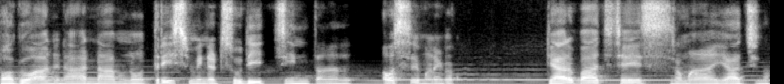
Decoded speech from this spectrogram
ભગવાનના નામનો ત્રીસ મિનિટ સુધી ચિંતન અવશ્યપણે કરો. ત્યારબાદ છે શ્રમા યાચના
